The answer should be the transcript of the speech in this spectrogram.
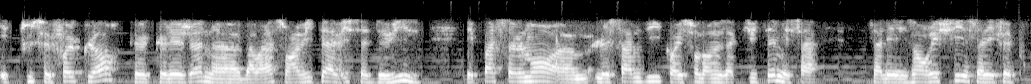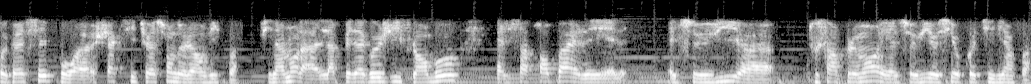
et tout ce folklore que, que les jeunes euh, bah voilà, sont invités à vivre cette devise. Et pas seulement euh, le samedi quand ils sont dans nos activités, mais ça, ça les enrichit et ça les fait progresser pour euh, chaque situation de leur vie. Quoi. Finalement, la, la pédagogie flambeau, elle s'apprend pas, elle, elle, elle se vit tout simplement et elle se vit aussi au quotidien. Quoi.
